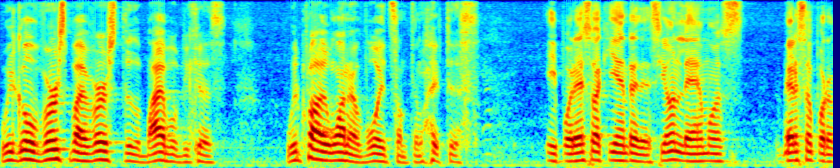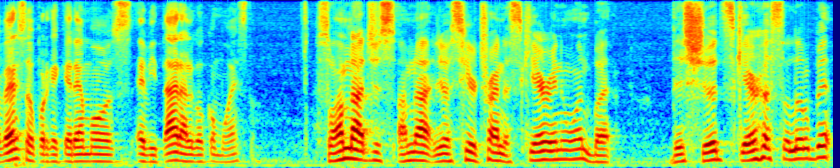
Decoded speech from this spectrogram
we go verse by verse through the Bible because we'd probably want to avoid something like this. Y por eso aquí en Redención leemos verso por verso porque queremos evitar algo como esto. So I'm not just I'm not just here trying to scare anyone, but this should scare us a little bit.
